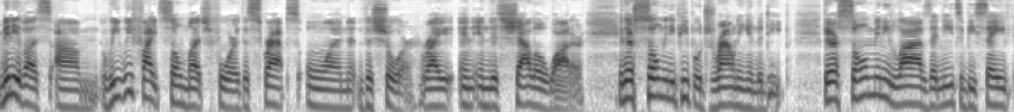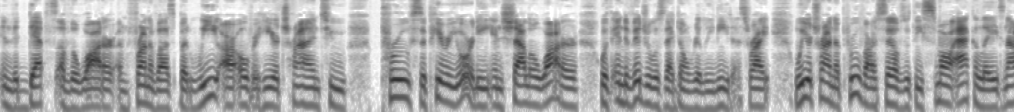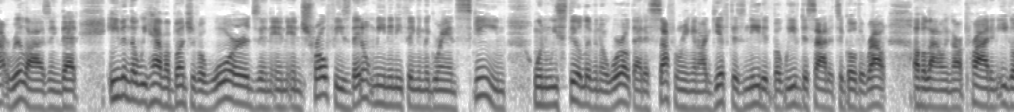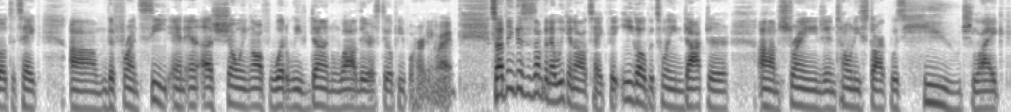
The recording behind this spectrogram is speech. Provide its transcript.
many of us um, we we fight so much for the scraps on the shore right? In in this shallow water. And there's so many people drowning in the deep. There are so many lives that need to be saved in the depths of the water in front of us, but we are over here trying to prove superiority in shallow water with individuals that don't really need us, right? We are trying to prove ourselves with these small accolades, not realizing that even though we have a bunch of awards and, and, and trophies, they don't mean anything in the grand scheme when we still live in a world that is suffering and our gift is needed, but we've decided to go the route of allowing our pride and ego to take um, the front seat and, and us showing off what we've done while there are still people hurting, right? So I think this is something that we can all take. The ego between Dr um, Strange and Tony Stark was huge. Like,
